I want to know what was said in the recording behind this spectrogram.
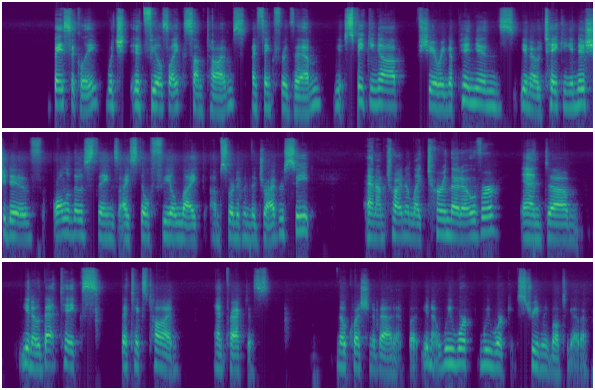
basically, which it feels like sometimes, I think for them, speaking up, sharing opinions, you know, taking initiative, all of those things, I still feel like I'm sort of in the driver's seat and I'm trying to like turn that over. And, um, you know, that takes, that takes time and practice. No question about it. But, you know, we work, we work extremely well together.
